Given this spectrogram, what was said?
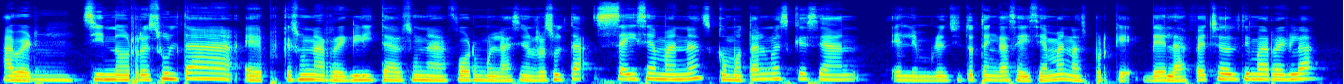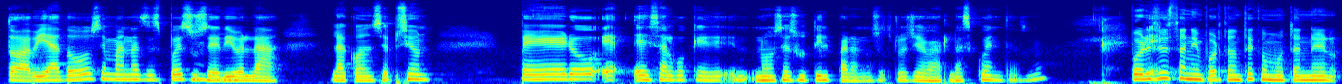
A ver, mm. si nos resulta, eh, porque es una reglita, es una fórmula, si nos resulta seis semanas, como tal no es que sean, el embrioncito tenga seis semanas, porque de la fecha de última regla, todavía dos semanas después sucedió la, la concepción. Pero eh, es algo que nos es útil para nosotros llevar las cuentas, ¿no? Por eso eh, es tan importante como tener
